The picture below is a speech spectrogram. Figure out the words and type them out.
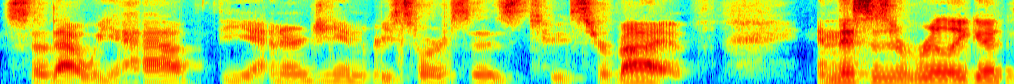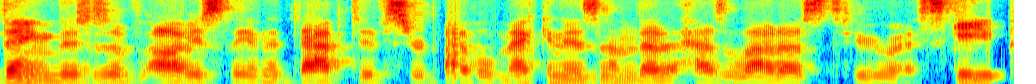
so that we have the energy and resources to survive. And this is a really good thing. This is obviously an adaptive survival mechanism that has allowed us to escape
